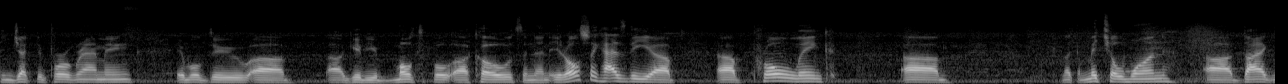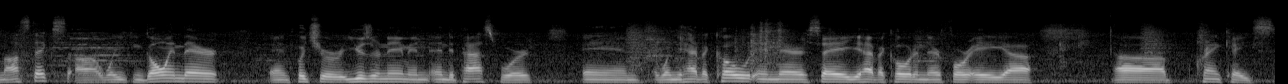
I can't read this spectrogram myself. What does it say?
injector programming. It will do uh, uh, give you multiple uh, codes, and then it also has the uh, uh, ProLink, um, like a Mitchell One diagnostics, where you can go in there and put your username and, and the password. And when you have a code in there, say you have a code in there for a crankcase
